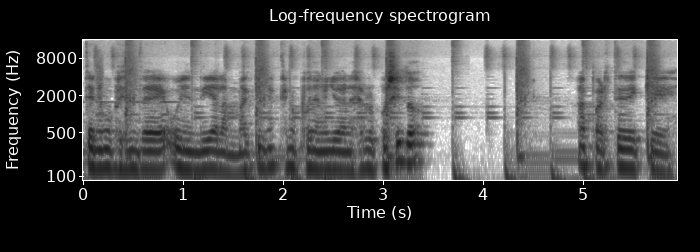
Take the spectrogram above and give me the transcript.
tenemos presente hoy en día las máquinas que nos pueden ayudar en ese propósito. Aparte de que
